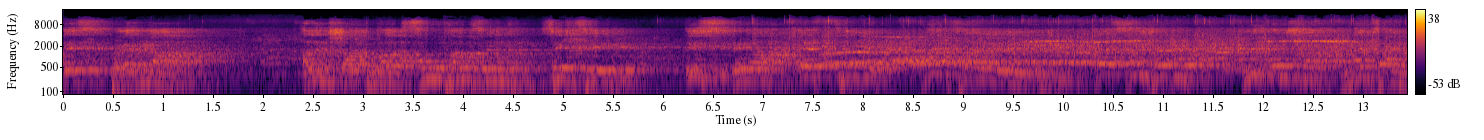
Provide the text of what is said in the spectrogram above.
des Brenner Hallenstadtpokals 2016 ist der FC Netzheim. Herzlichen Glückwunsch nach Netzheim.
